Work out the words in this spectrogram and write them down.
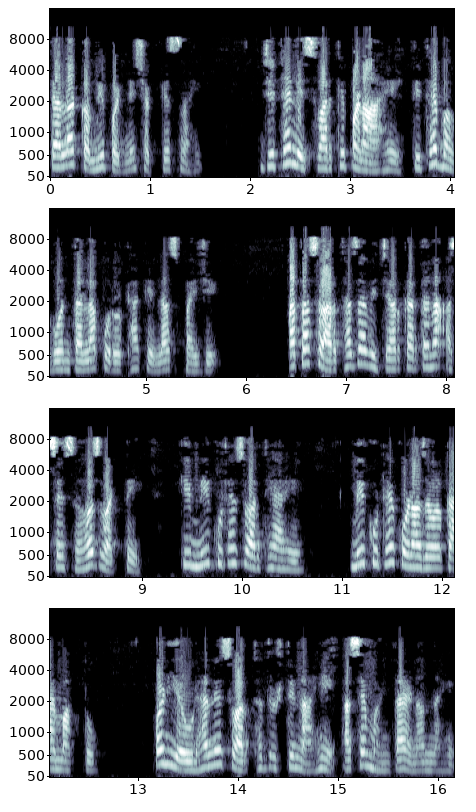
त्याला कमी पडणे शक्यच नाही. जिथे निस्वार्थीपणा आहे तिथे भगवंताला पुरवठा केलाच पाहिजे. आता स्वार्थाचा विचार करताना असे सहज वाटते की मी कुठे स्वार्थी आहे? मी कुठे कोणाजवळ काय मागतो? पण एवढ्याने स्वार्थदृष्टी नाही असे म्हणता येणार नाही.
